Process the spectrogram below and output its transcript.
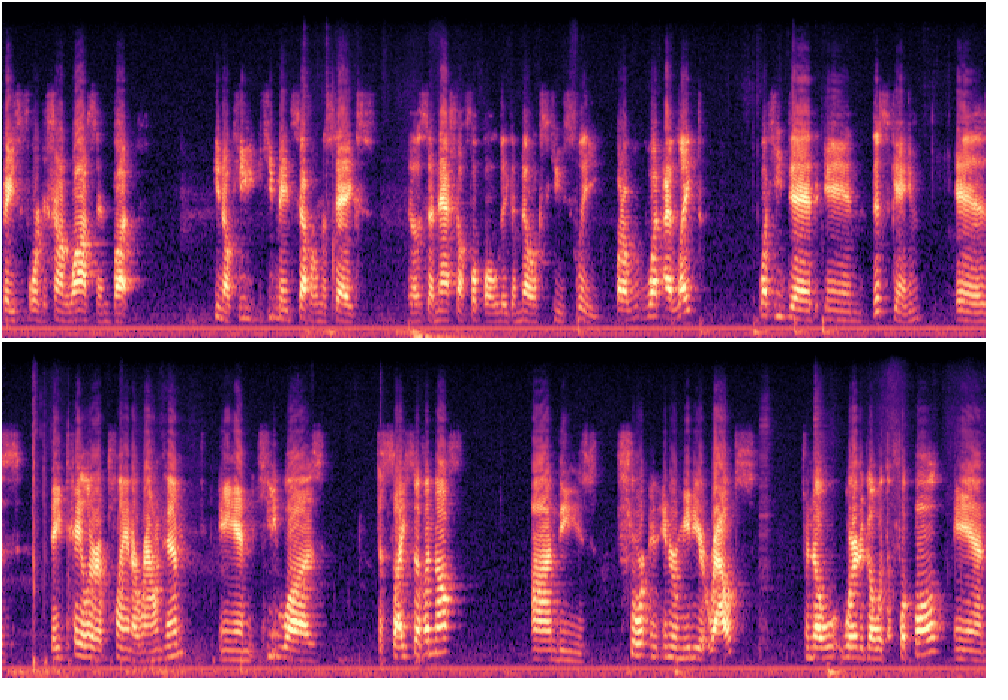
based for Deshaun Watson, but you know he he made several mistakes. Know, it's a National Football League, a no excuse league. But uh, what I liked what he did in this game is they tailor a plan around him, and he was decisive enough on these short and intermediate routes to know where to go with the football and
